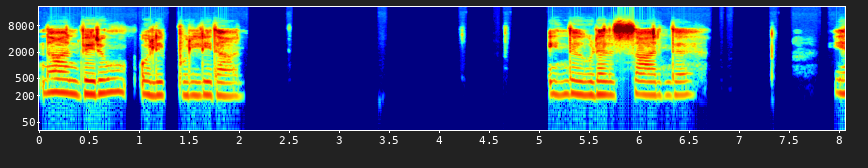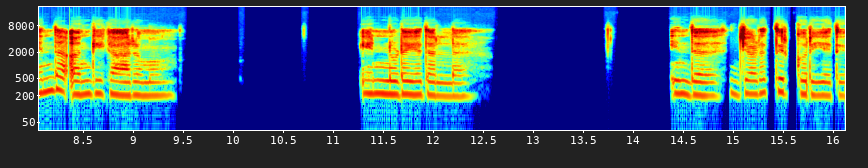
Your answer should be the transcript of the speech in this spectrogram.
நான் வெறும் ஒளிப்புள்ளிதான். இந்த உடல் சார்ந்த எந்த அங்கீகாரமும் என்னுடையதல்ல. இந்த ஜடத்திற்குரியது.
